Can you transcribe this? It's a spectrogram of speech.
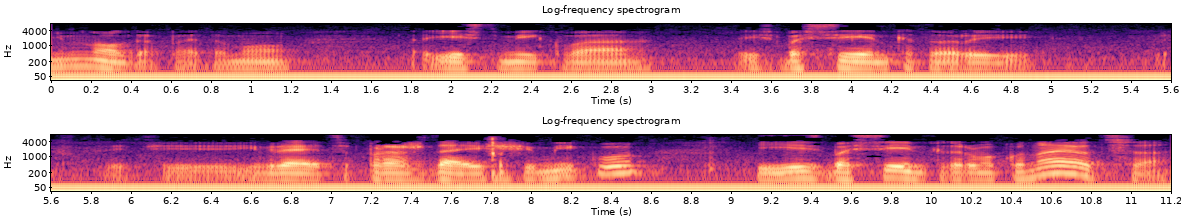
немного, поэтому есть миква, есть бассейн, который сказать, является порождающим микву, и есть бассейн, в котором окунаются,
